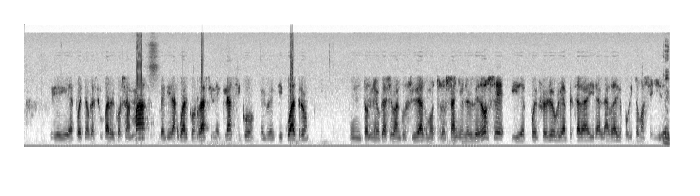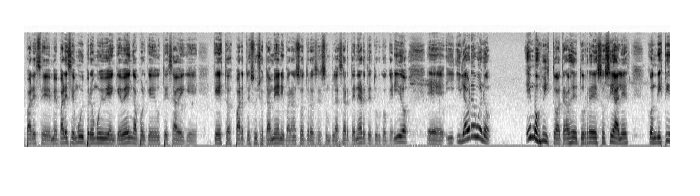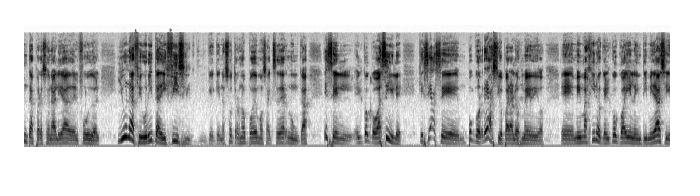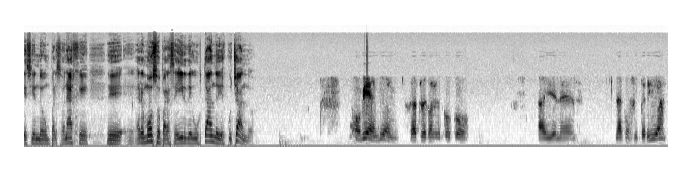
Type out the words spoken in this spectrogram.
y después tengo que hacer un par de cosas más. Venir a jugar con Racing el Clásico el 24, un torneo que hace Banco Ciudad como todos los años en el B12 y después en febrero voy a empezar a ir a la radio un poquito más seguido. Me parece, me parece muy, pero muy bien que venga porque usted sabe que, que esto es parte suyo también y para nosotros es un placer tenerte, Turco querido. Eh, y, y la verdad, bueno, hemos visto a través de tus redes sociales con distintas personalidades del fútbol y una figurita difícil que, nosotros no podemos acceder nunca es el, el Coco Basile, que se hace un poco reacio para los medios. Eh, me imagino que el Coco ahí en la intimidad sigue siendo un personaje eh, hermoso para seguir degustando y escuchando. Oh, bien, bien. Ya estuve con el Coco ahí en eh, la confitería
